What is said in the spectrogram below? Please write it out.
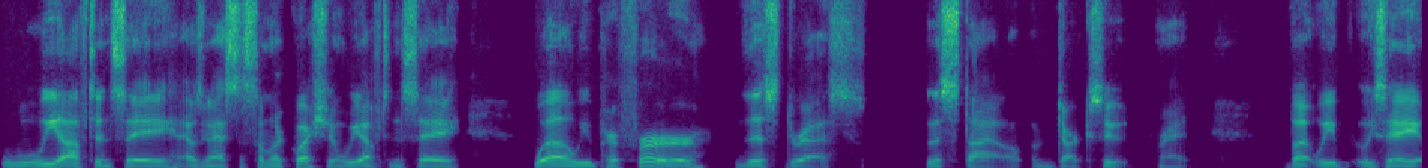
We often say, I was going to ask a similar question. We often say, well, we prefer this dress, this style of dark suit, right? But we we say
